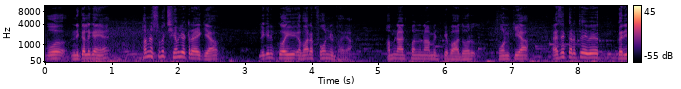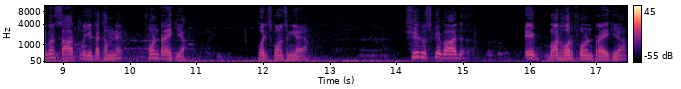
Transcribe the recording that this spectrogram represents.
वो निकल गए हैं। हमने सुबह छः बजे ट्राई किया। लेकिन कोई हमारा फ़ोन नहीं उठाया। हमने आज पंद्रह मिनट के बाद और फ़ोन किया। ऐसे करते हुए करीबन सात बजे तक हमने फ़ोन ट्राई किया। कोई रिस्पॉन्स नहीं आया। फिर उसके बाद एक बार और फ़ोन ट्राई किया।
